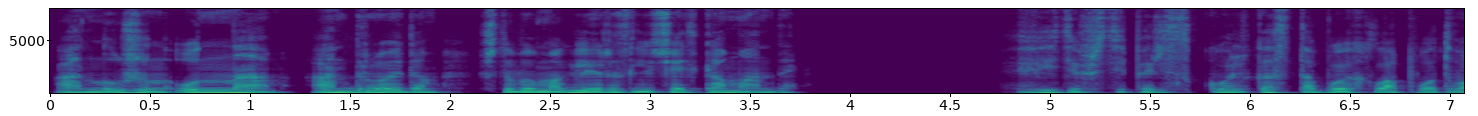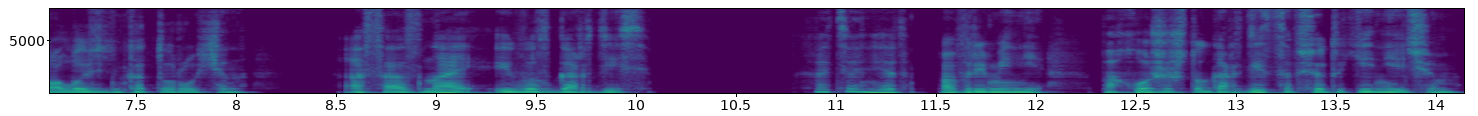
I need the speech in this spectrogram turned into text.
А нужен он нам, андроидам, чтобы могли различать команды. Видишь теперь, сколько с тобой хлопот, Володенька Турухин. Осознай и возгордись. Хотя нет, по времени. Похоже, что гордиться все таки нечем.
